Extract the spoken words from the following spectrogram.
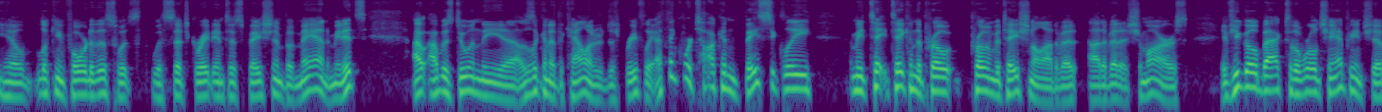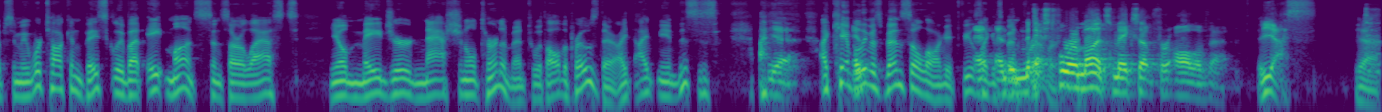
you know looking forward to this with with such great anticipation. But man, I mean, it's. I, I was doing the. Uh, I was looking at the calendar just briefly. I think we're talking basically. I mean, ta taking the pro pro invitational out of it out of it at Shamar's. If you go back to the World Championships, I mean, we're talking basically about eight months since our last you know major national tournament with all the pros there. I, I mean, this is. yeah. I can't And- believe it's been so long. It feels And, like it's and been the been next forever. four months makes up for all of that. Yes. Yeah.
